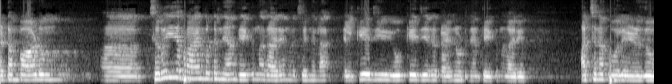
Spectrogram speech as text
ഏട്ടൻ പാടും. ചെറിയ പ്രായം തൊട്ട് ഞാൻ കേൾക്കുന്ന കാര്യം എന്ന് വെച്ച് കഴിഞ്ഞാൽ L K G U K G ഒക്കെ കഴിഞ്ഞോട്ട് ഞാൻ കേൾക്കുന്ന കാര്യം അച്ഛനെ പോലെ എഴുതൂ.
